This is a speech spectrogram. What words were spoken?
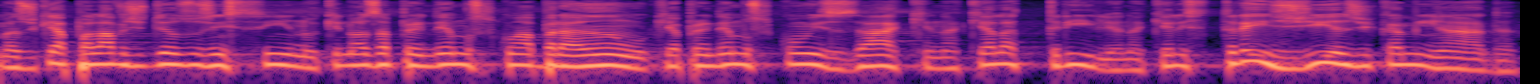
Mas o que a palavra de Deus nos ensina, o que nós aprendemos com Abraão, o que aprendemos com Isaac, naquela trilha, naqueles três dias de caminhada,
